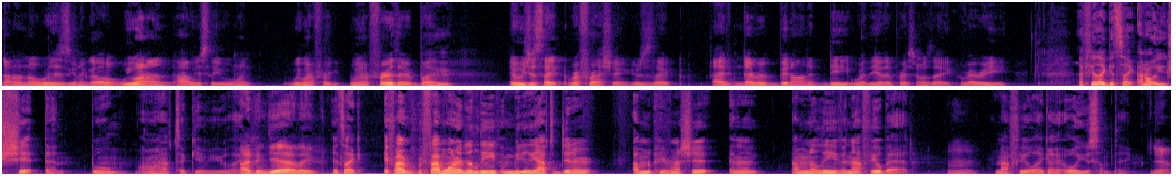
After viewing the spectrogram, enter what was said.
I don't know where this is gonna go." We went on. Obviously, we went. We went for. We went further, but Mhm. it was just like refreshing. It was like I've never been on a date where the other person was like very. I feel like it's like I don't owe you shit. Then boom, I don't have to give you like. I think yeah, like it's like if I if I wanted to leave immediately after dinner, I'm gonna pay for my shit, and then I'm gonna leave and not feel bad, hmm not feel like I owe you something. yeah.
